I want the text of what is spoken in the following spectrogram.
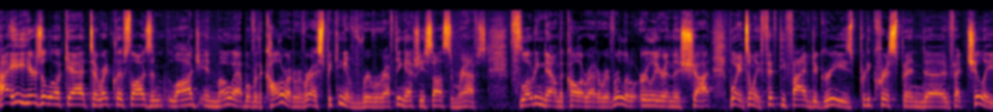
Uh, here's a look at uh, Red Cliffs Lodge in, Lodge in Moab over the Colorado River. Uh, speaking of river rafting, I actually saw some rafts floating down the Colorado River a little earlier in this shot. Boy, it's only 55 degrees, pretty crisp and, uh, in fact, chilly.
